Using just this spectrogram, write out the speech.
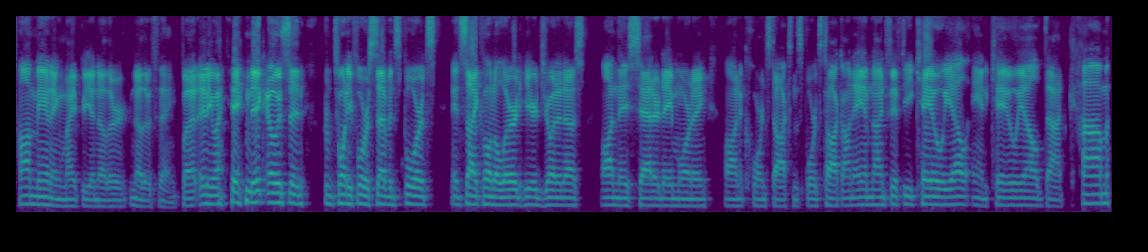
Tom Manning might be another another thing. But anyway, Nick Osen from 24/7 Sports and Cyclone Alert here joining us on this Saturday morning on Corn Stalks and Sports Talk on AM 950 KOEL and KOEL.com.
